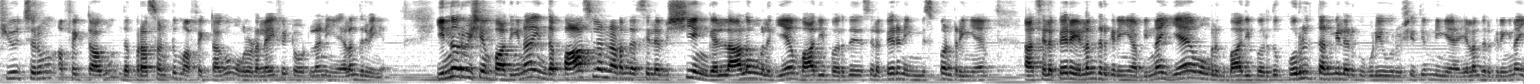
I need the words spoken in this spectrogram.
ஃபியூச்சரும் அஃபெக்ட் ஆகும் இந்த ப்ரெசென்ட்டும் அஃபெக்ட் ஆகும் உங்களோட லைஃபை டோட்டலாக நீங்க இழந்துருவீங்க. இன்னொரு விஷயம் பார்த்தீங்கன்னா இந்த பாஸ்ட்ல நடந்த சில விஷயங்களால உங்களுக்கு ஏன் பாதிப்பு வருது? சில பேரை நீங்க மிஸ் பண்றீங்க. சில பேரை இழந்திருக்கிறீங்க அப்படின்னா ஏன் உங்களுக்கு பாதிப்பு வருது? பொருள் தன்மையில் இருக்கக்கூடிய ஒரு விஷயத்தையும் நீங்க இழந்திருக்கிறீங்கன்னா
